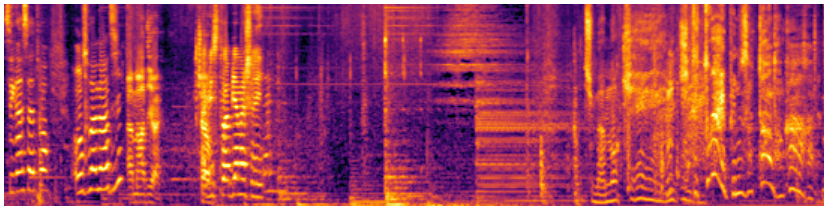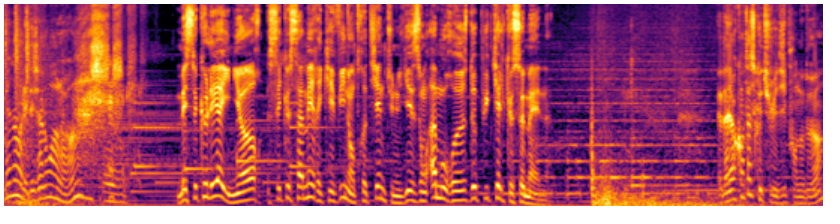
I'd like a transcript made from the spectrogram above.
c'est grâce à toi. On se voit mardi? À mardi, ouais. Ciao. Amuse-toi bien, ma chérie. Tu m'as manqué. Tais-toi, elle peut nous entendre encore. Mais non, elle est déjà loin là, hein Mais ce que Léa ignore, c'est que sa mère et Kevin entretiennent une liaison amoureuse depuis quelques semaines. Et d'ailleurs, quand est-ce que tu lui dis pour nous deux, hein?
